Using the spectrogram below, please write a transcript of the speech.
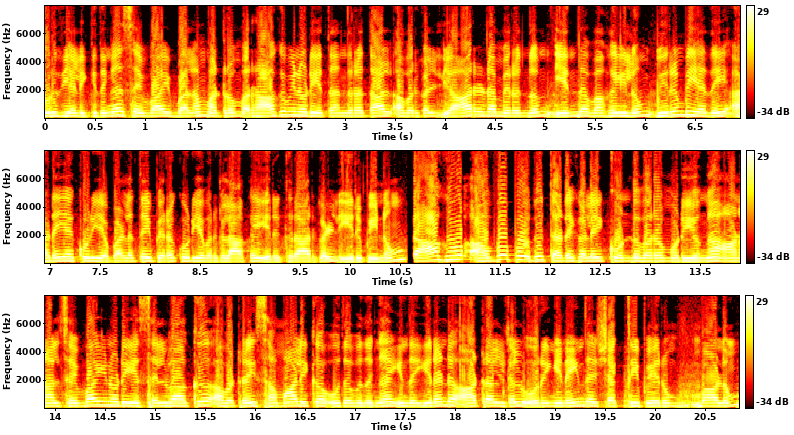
உறுதியளிக்குதுங்க. செவ்வாய் பலம் மற்றும் ராகுவினுடைய தந்திரத்தால் அவர்கள் யாரிடமிருந்தும் எந்த வகையிலும் விரும்பியதை அடையக்கூடிய பலத்தை பெறக்கூடியவர்களாக இருக்கிறார்கள். இருப்பினும் ராகு அவ்வப்போது தடைகளை கொண்டு வர முடியுங்க. ஆனால் செவ்வாயினுடைய செல்வாக்கு அவற்றை சமாளிக்க உதவுதுங்க. இந்த இரண்டு ஆற்றல்கள் ஒருங்கிணைந்த சக்தி பெரும்பாலும்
